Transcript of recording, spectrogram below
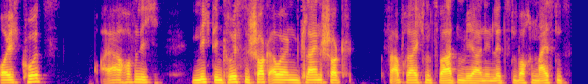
euch kurz, ja, hoffentlich nicht den größten Schock, aber einen kleinen Schock verabreichen. Und zwar hatten wir in den letzten Wochen meistens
